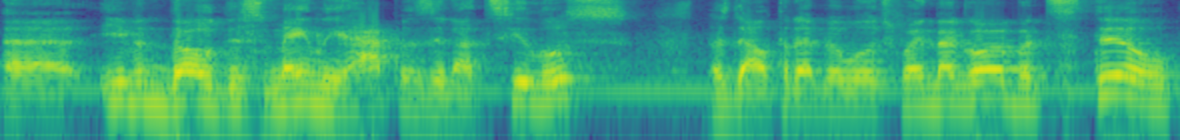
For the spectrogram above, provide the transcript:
uh, even though this mainly happens in Atzilus, as the Alter Rebbe will explain that go, but still,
